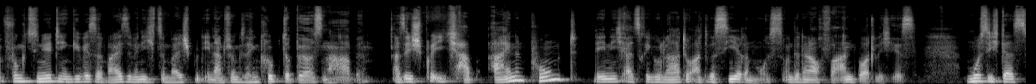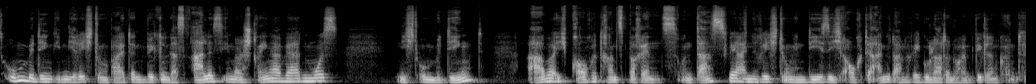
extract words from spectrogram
funktioniert die in gewisser Weise, wenn ich zum Beispiel in Anführungszeichen Kryptobörsen habe. Also ich sprich, ich habe einen Punkt, den ich als Regulator adressieren muss und der dann auch verantwortlich ist. Muss ich das unbedingt in die Richtung weiterentwickeln, dass alles immer strenger werden muss? Nicht unbedingt, aber ich brauche Transparenz. Und das wäre eine Richtung, in die sich auch der ein oder andere Regulator noch entwickeln könnte.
